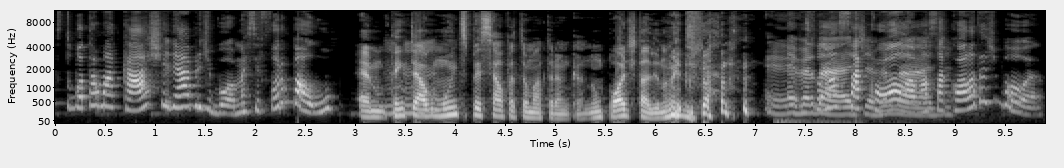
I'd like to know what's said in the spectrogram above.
Se tu botar uma caixa, ele abre de boa. Mas se for um baú... É, tem que ter Uhum. algo muito especial pra ter uma tranca. Não pode estar ali no meio do nada. É, É verdade, Uma é sacola, uma verdade. sacola tá de boa.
